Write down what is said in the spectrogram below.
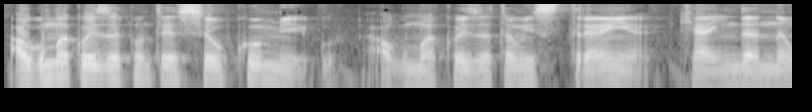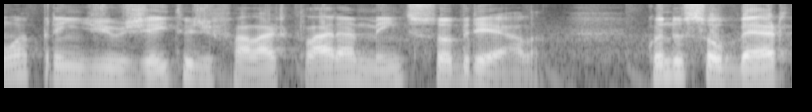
Alguma coisa aconteceu comigo, alguma coisa tão estranha que ainda não aprendi o jeito de falar claramente sobre ela. Quando souber,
